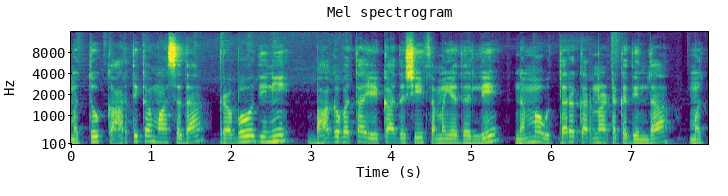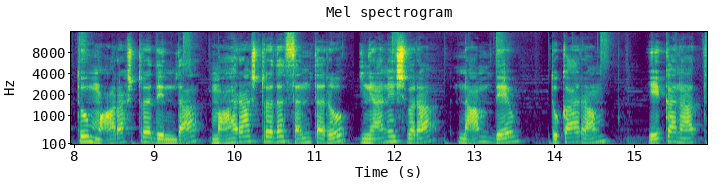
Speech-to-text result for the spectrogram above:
ಮತ್ತು ಕಾರ್ತಿಕ ಮಾಸದ ಪ್ರಬೋಧಿನಿ ಭಾಗವತ ಏಕಾದಶಿ ಸಮಯದಲ್ಲಿ ನಮ್ಮ ಉತ್ತರ ಕರ್ನಾಟಕದಿಂದ ಮತ್ತು ಮಹಾರಾಷ್ಟ್ರದಿಂದ ಮಹಾರಾಷ್ಟ್ರದ ಸಂತರು ಜ್ಞಾನೇಶ್ವರ, ನಾಮದೇವ್, ತುಕಾರಾಮ್, ಏಕನಾಥ್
